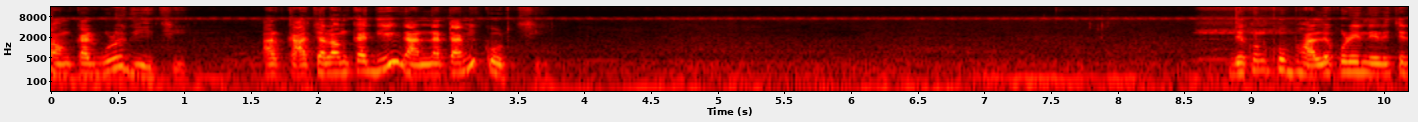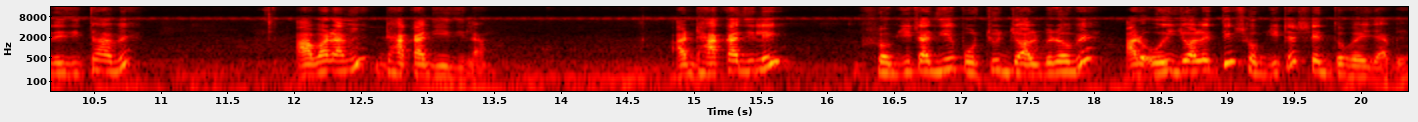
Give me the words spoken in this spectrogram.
লঙ্কার গুঁড়ো দিয়েছি। আর কাঁচা লঙ্কা দিয়েই রান্নাটা আমি করছি। দেখুন খুব ভালো করে নেড়ে চেড়ে দিতে হবে। আবার আমি ঢাকা দিয়ে দিলাম। আর ঢাকা দিলেই সবজিটা দিয়ে প্রচুর জল বেরোবে আর ওই জলেতেই সবজিটা সেদ্ধ হয়ে যাবে।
